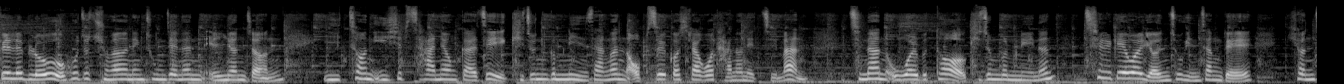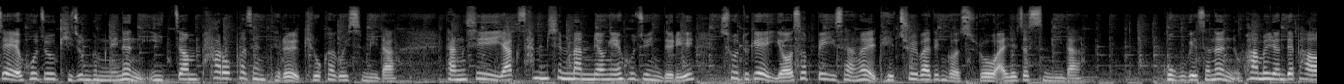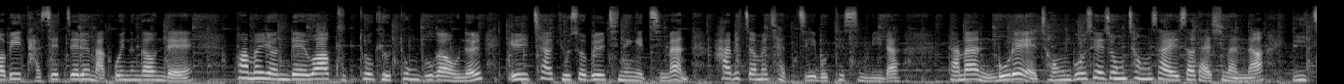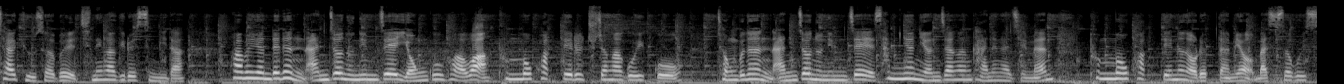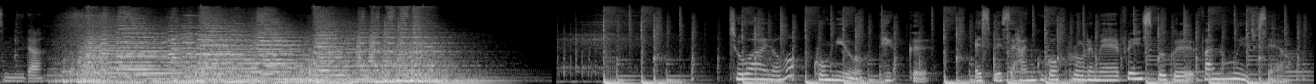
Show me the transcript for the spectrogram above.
필립 로우 호주 중앙은행 총재는 1년 전 2024년까지 기준금리 인상은 없을 것이라고 단언했지만 지난 5월부터 기준금리는 7개월 연속 인상돼 현재 호주 기준금리는 2.85%를 기록하고 있습니다. 당시 약 30만 명의 호주인들이 소득의 6배 이상을 대출받은 것으로 알려졌습니다. 고국에서는 화물연대 파업이 닷새째를 맞고 있는 가운데 화물연대와 국토교통부가 오늘 1차 교섭을 진행했지만 합의점을 찾지 못했습니다. 다만 모레 정부 세종청사에서 다시 만나 2차 교섭을 진행하기로 했습니다. 화물연대는 안전운임제 영구화와 품목 확대를 주장하고 있고 정부는 안전운임제 3년 연장은 가능하지만 품목 확대는 어렵다며 맞서고 있습니다. 좋아요, 공유, 댓글, SBS 한국어 프로그램의 페이스북을 팔로우해 주세요.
